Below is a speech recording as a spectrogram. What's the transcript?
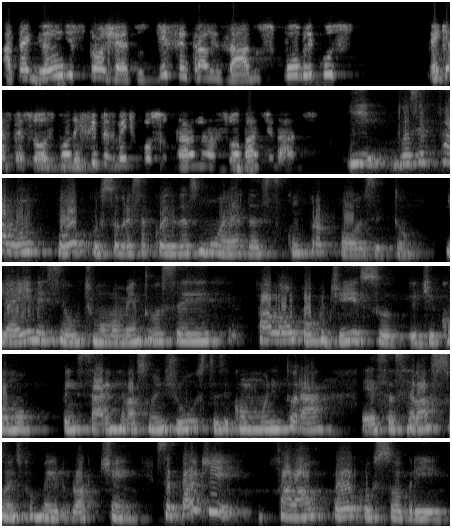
até grandes projetos descentralizados, públicos, em que as pessoas podem simplesmente consultar na sua base de dados. E você falou um pouco sobre essa coisa das moedas com propósito. E aí, nesse último momento, você falou um pouco disso, de como pensar em relações justas e como monitorar essas relações por meio do blockchain. Você pode falar um pouco sobre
